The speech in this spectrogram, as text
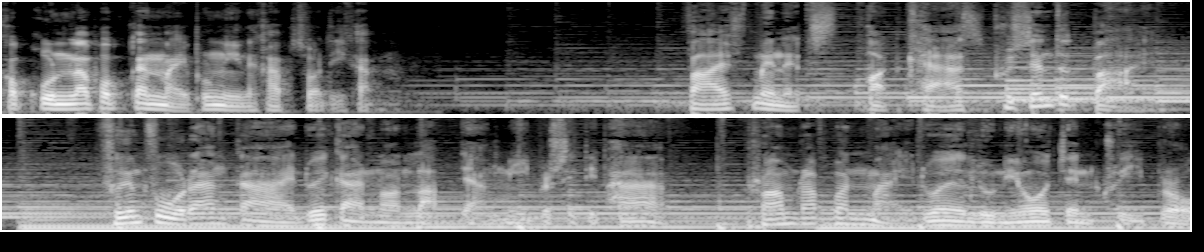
ขอบคุณแล้วพบกันใหม่พรุ่งนี้นะครับ สวัสดีครับ 5 minutes podcast presented by ฟื้นฟูร่างกายด้วยการนอนหลับอย่างมีประสิทธิภาพ พร้อมรับวันใหม่ด้วย Luno Gen 3 Pro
